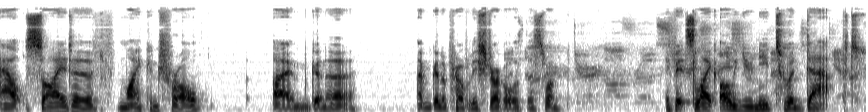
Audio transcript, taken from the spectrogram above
outside of my control, I'm gonna I'm gonna probably struggle with this one. If it's like, oh, you need to adapt,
